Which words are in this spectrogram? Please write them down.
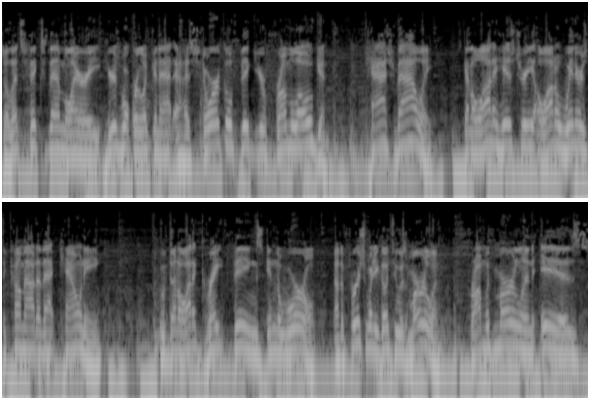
So let's fix them, Larry. Here's what we're looking at a historical figure from Logan, Cache Valley. It's got a lot of history, a lot of winners to come out of that county who've done a lot of great things in the world. Now, the first one you go to is Merlin. Problem with Merlin is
